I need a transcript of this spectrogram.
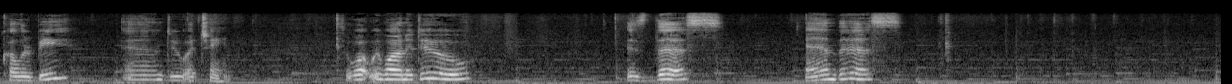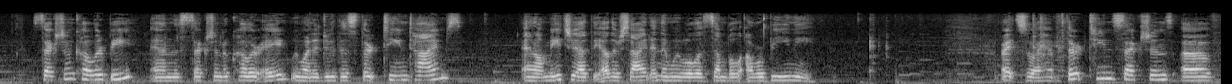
color B and do a chain. So what we want to do is this and this section color B and the section of color A. We want to do this 13 times and I'll meet you at the other side and then we will assemble our beanie. Alright, so I have 13 sections of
